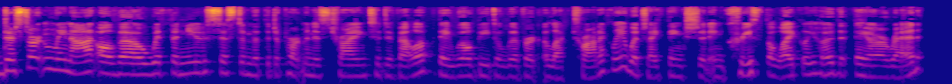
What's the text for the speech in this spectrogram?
They're certainly not, although with the new system that the department is trying to develop, they will be delivered electronically, which I think should increase the likelihood that they are read.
